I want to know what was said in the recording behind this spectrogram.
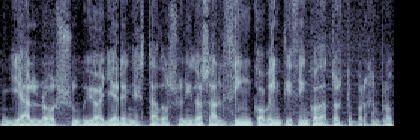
ya lo subió ayer en Estados Unidos al 5,25, datos que por ejemplo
